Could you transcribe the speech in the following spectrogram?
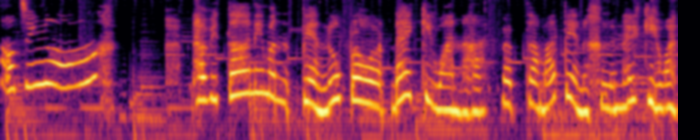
เอาจริงเหรอทวิตเตอร์นี่มันเปลี่ยนรูปโปรได้กี่วันคะ แบบสามารถเปลี่ยนคืนได้กี่วัน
